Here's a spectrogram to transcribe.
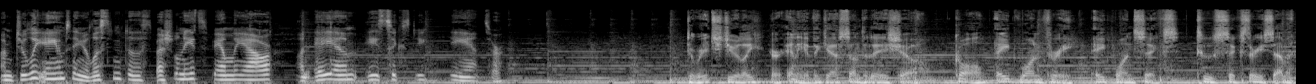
I'm Julie Ames, and you're listening to the Special Needs Family Hour on AM 860 The Answer. To reach Julie or any of the guests on today's show, call 813 816 2637.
